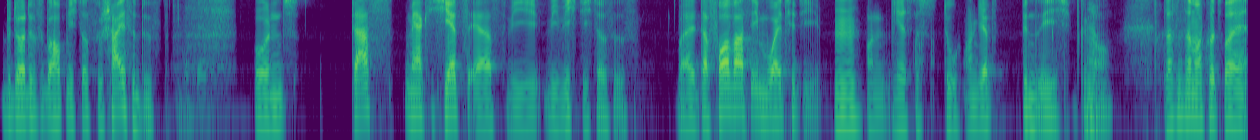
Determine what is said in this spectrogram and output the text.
bedeutet es überhaupt nicht, dass du scheiße bist. Und das merke ich jetzt erst, wie, wie wichtig das ist. Weil davor war es eben White Titty. Mhm. Und Jetzt bist du. und jetzt bin ich, genau. Lass uns da mal kurz bei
